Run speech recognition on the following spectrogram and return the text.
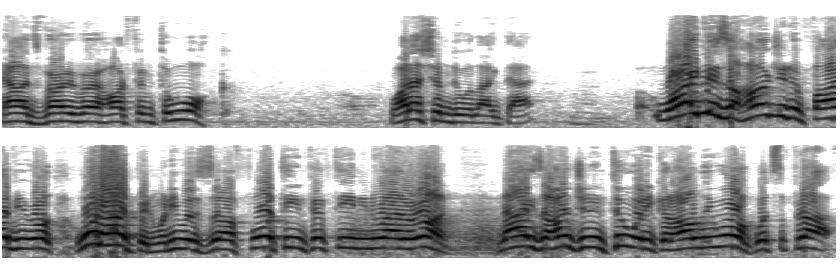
now it's very, very hard for him to walk. Why does Hashem do it like that? Why does a 105 year old, what happened when he was uh, 14, 15, he knew how to run? Now he's 102 and he can hardly walk. What's the problem?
